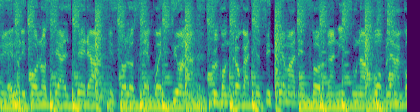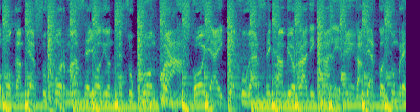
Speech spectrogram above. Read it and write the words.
El único no se altera si solo se cuestiona. Si con droga este sistema desorganiza una popla cómo cambiar su forma si hay odio entre sus compas. Hoy hay que jugarse cambios radicales. Cambiar costumbres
